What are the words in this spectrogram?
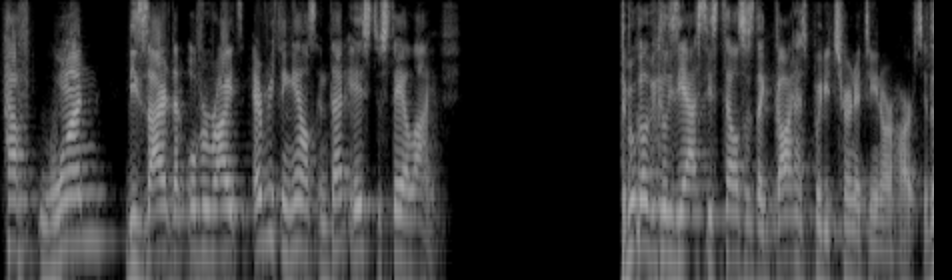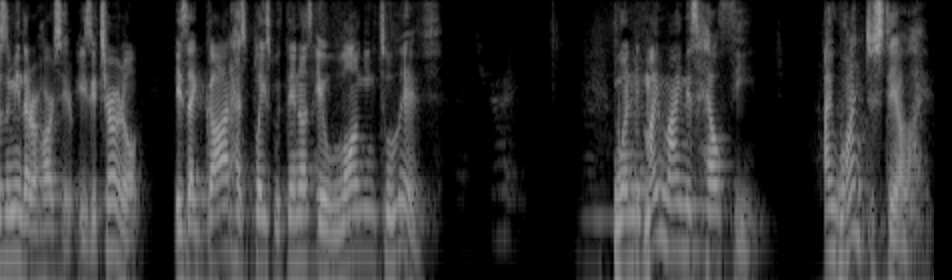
have one desire that overrides everything else, and that is to stay alive. The book of Ecclesiastes tells us that God has put eternity in our hearts. It doesn't mean that our hearts is eternal. It's that God has placed within us a longing to live. When my mind is healthy, I want to stay alive.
